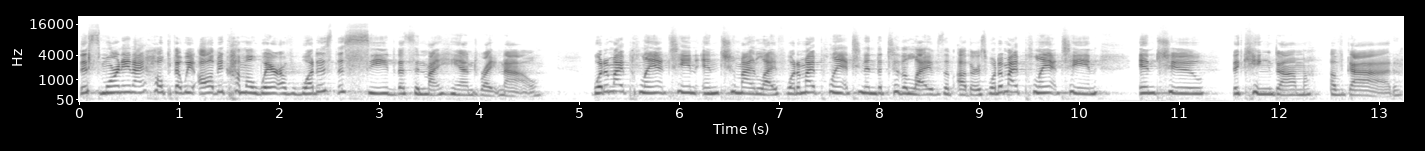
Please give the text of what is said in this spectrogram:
This morning, I hope that we all become aware of what is the seed that's in my hand right now. What am I planting into my life? What am I planting into the lives of others? What am I planting into the kingdom of God?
